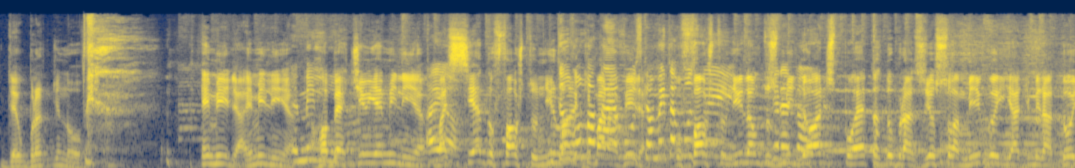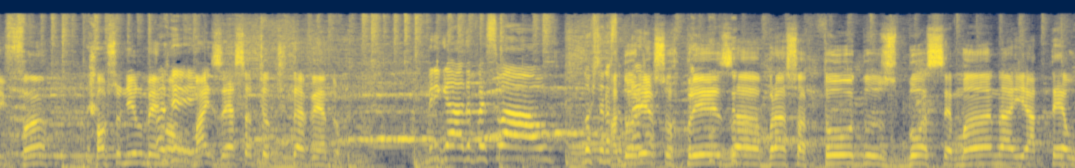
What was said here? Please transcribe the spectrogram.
deu branco de novo. Emília, Emilinha. Emilinha. Robertinho e Emilinha. Aí, Mas ó. se é do Fausto Nilo, Então olha que maravilha. música, o Fausto aí, Nilo é um dos diretor. melhores poetas do Brasil. Eu sou amigo e admirador e fã. Fausto Nilo, meu irmão. Mais essa eu te devendo. Obrigada, pessoal. Gostou da Adorei a surpresa? surpresa, abraço a todos, boa semana e até o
